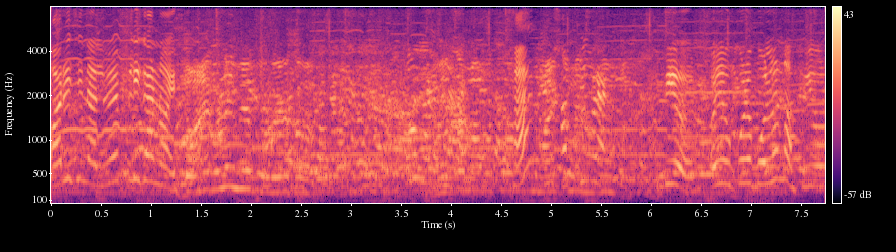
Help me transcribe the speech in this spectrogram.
অরিজিনাল রেপ্লিকা নয় তো? হ্যাঁ? পিওর ওই উপরে বলল না পিওর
